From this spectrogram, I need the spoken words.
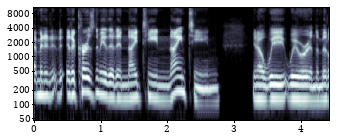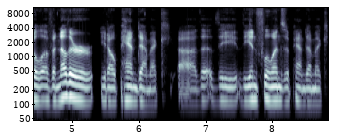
I mean it, it occurs to me that in 1919 you know we we were in the middle of another you know pandemic uh, the the the influenza pandemic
